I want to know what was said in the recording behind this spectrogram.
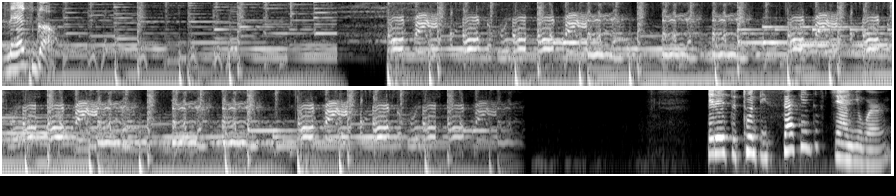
let's go. It is the 22nd of January,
